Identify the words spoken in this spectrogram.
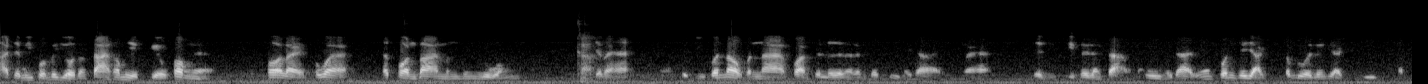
อาจจะมีผลประโยชน์ต่างๆ เข้ามาเกี่ยวข้องเนี่ยเพราะอะไรเพราะว่านครบาลมันเมืองหลวงครับใช่ไหมฮะจะอยู่บ้านนอกบรรนาความเจริญอะไรมันก็สู้ไม่ได้ใช่ไหมฮะเศรษฐกิจอะไรต่างๆสู้ไม่ได้เพราะฉะนั้นคนจะอยากตำรวจยังอยากอยู่นค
